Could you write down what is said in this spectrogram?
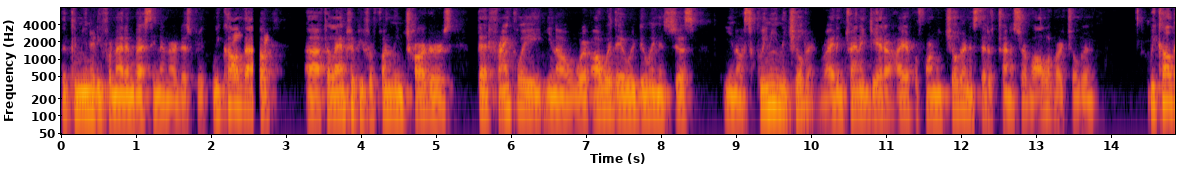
the community for not investing in our district. We called right. out uh, philanthropy for funding charters that, frankly, you know, where all they were doing is just you know screening the children, right, and trying to get our higher performing children instead of trying to serve all of our children we called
